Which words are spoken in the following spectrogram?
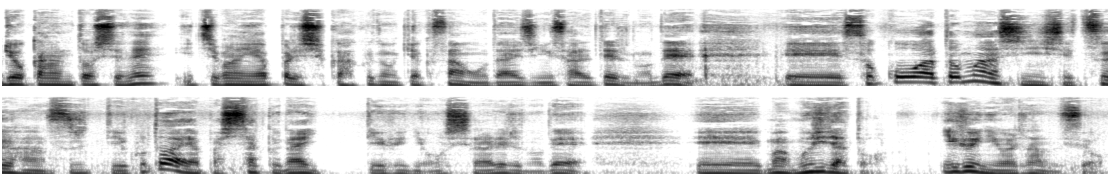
旅館としてね、一番やっぱり宿泊のお客さんを大事にされてるので、えー、そこを後回しにして通販するっていうことはやっぱしたくないっていうふうにおっしゃられるので、えー、まあ無理だというふうに言われたんですよ。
